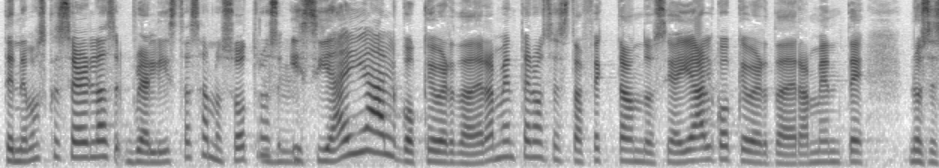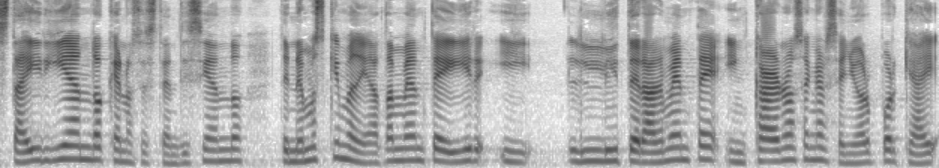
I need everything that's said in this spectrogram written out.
tenemos que ser las realistas a nosotros y si hay algo que verdaderamente nos está afectando, si hay algo que verdaderamente nos está hiriendo, que nos estén diciendo, tenemos que inmediatamente ir y literalmente hincarnos en el Señor porque hay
